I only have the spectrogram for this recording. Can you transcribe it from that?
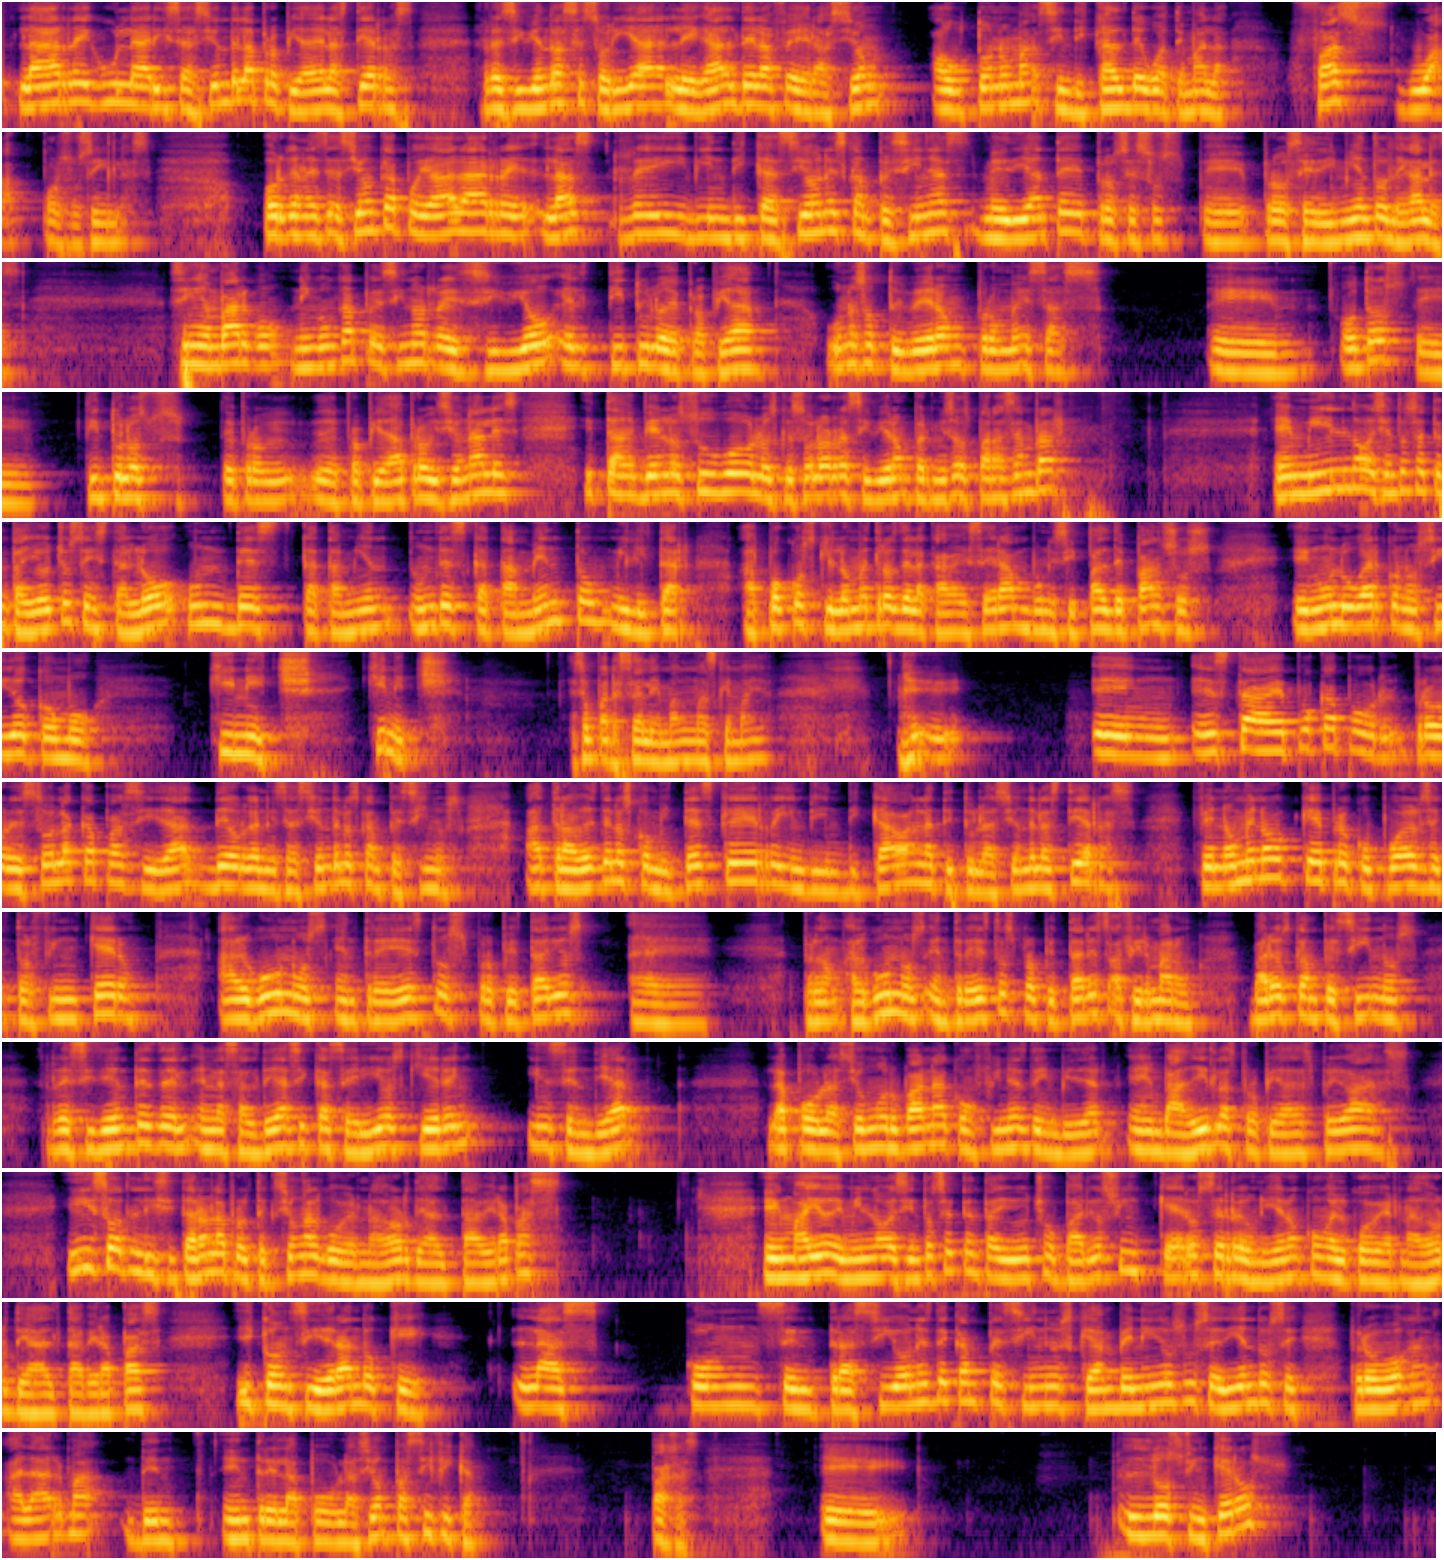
la regularización de la propiedad de las tierras, recibiendo asesoría legal de la Federación Autónoma Sindical de Guatemala, FASGUA por sus siglas organización que apoyaba las reivindicaciones campesinas mediante procesos, eh, procedimientos legales. Sin embargo, ningún campesino recibió el título de propiedad. Unos obtuvieron promesas, eh, otros eh, títulos de, de propiedad provisionales y también los hubo los que solo recibieron permisos para sembrar. En 1978 se instaló un un militar a pocos kilómetros de la cabecera municipal de Panzos, en un lugar conocido como. Kinich. Eso parece alemán más que maya. en esta época progresó la capacidad de organización de los campesinos a través de los comités que reivindicaban la titulación de las tierras, fenómeno que preocupó al sector finquero. Algunos entre estos propietarios, eh, perdón, algunos entre estos propietarios afirmaron, varios campesinos residentes en las aldeas y caseríos quieren incendiar la población urbana con fines de invadir, las propiedades privadas y solicitaron la protección al gobernador de Alta Verapaz. En mayo de 1978, varios finqueros se reunieron con el gobernador de Alta Verapaz y considerando que las concentraciones de campesinos que han venido sucediéndose provocan alarma entre la población pacífica. Pajas. Eh, los finqueros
